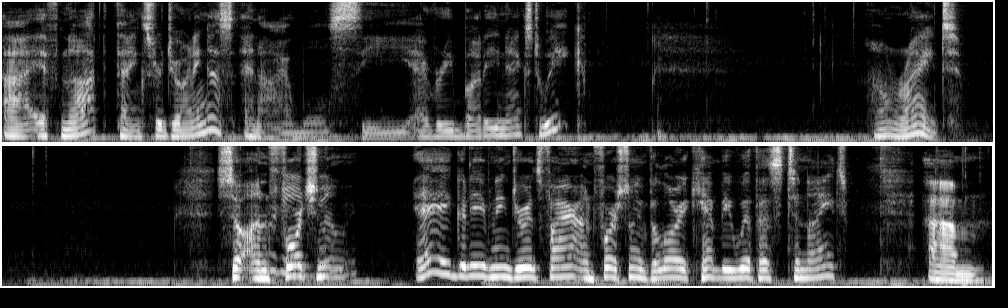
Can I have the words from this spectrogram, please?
Uh, if not, thanks for joining us, and I will see everybody next week. All right. So, unfortunately, hey, good evening, Druid's Fire. Unfortunately, Valori can't be with us tonight. Um,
